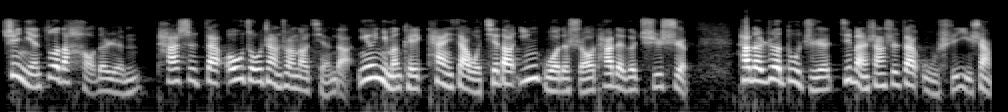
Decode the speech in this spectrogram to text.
去年做的好的人，他是在欧洲站赚到钱的，因为你们可以看一下，我切到英国的时候，它的一个趋势，它的热度值基本上是在五十以上。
